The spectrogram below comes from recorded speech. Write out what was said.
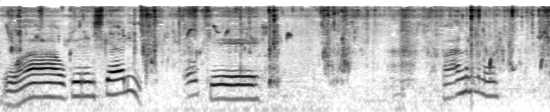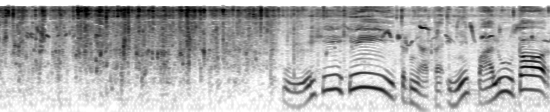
Wow, keren sekali. Oke. Nah, apaan teman-teman? Wihihi, ternyata ini palutor.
